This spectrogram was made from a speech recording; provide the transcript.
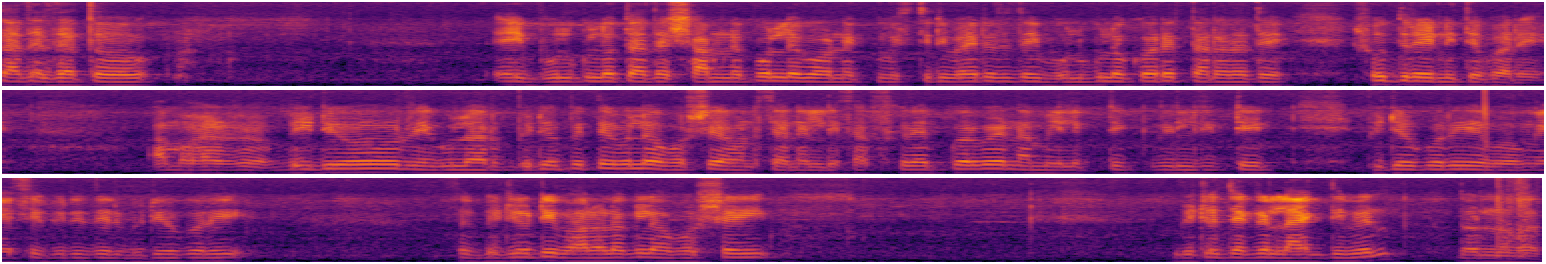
তাদের যাতে এই ভুলগুলো তাদের সামনে পড়লে বা অনেক মিস্ত্রি ভাইরা যদি এই ভুলগুলো করে, তারা যাতে শুধরে নিতে পারে। আমার ভিডিও রেগুলার ভিডিও পেতে হলে অবশ্যই আমার চ্যানেলটি সাবস্ক্রাইব করবেন। আমি ইলেকট্রিক রিলেটেড ভিডিও করি এবং এসি ফ্রিজের ভিডিও করি। তো ভিডিওটি ভালো লাগলে অবশ্যই ভিডিওতে একটা লাইক দিবেন। ধন্যবাদ।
